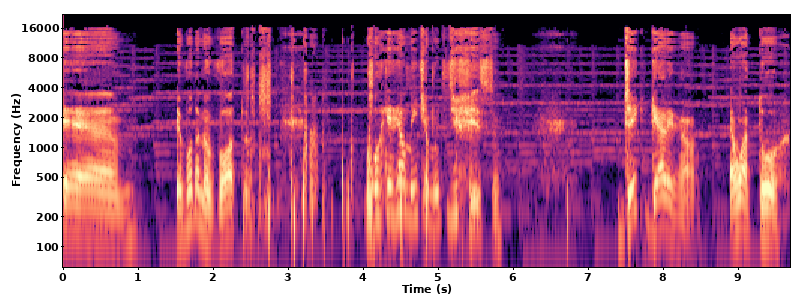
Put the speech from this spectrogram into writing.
É, eu vou dar meu voto porque realmente é muito difícil. Jake Gyllenhaal é um ator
